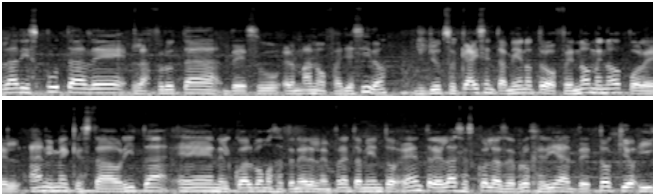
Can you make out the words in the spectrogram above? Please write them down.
la disputa de la fruta de su hermano fallecido. Jujutsu Kaisen también otro fenómeno por el anime que está ahorita en el cual vamos a tener el enfrentamiento entre las escuelas de brujería de Tokio y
